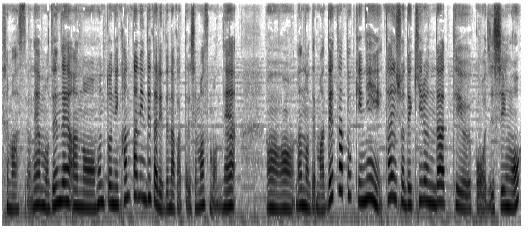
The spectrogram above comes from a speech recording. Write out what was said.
しますよね。もう全然あの本当に簡単に出たり出なかったりしますもんね。うんうん、なので、まあ、出た時に対処できるんだっていうこう自信を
